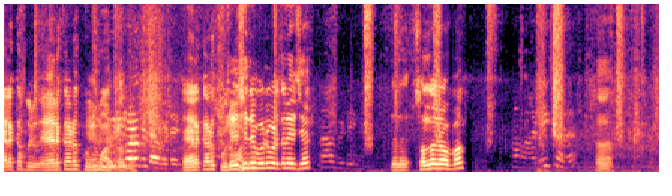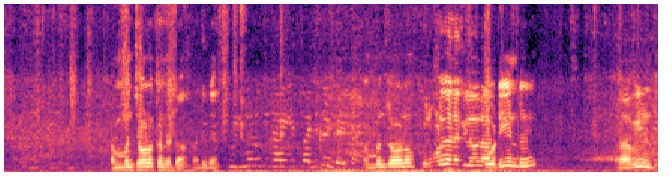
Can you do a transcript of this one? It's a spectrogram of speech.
ഏലക്ക ഏലക്കാട് കുരു മാത്രം. ഏലക്കാട് കുരു വീട് ഇവിടെ തന്നെ ചോദിച്ചാൽ ഇതാണ് സ്വന്തം ഷോപ്പാ ആ? കമ്പൻചോളൊക്കെ ഉണ്ട് കേട്ടോ അടിയിലെ കമ്പൻചോളം പൊടിയുണ്ട് റവിയുണ്ട്.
